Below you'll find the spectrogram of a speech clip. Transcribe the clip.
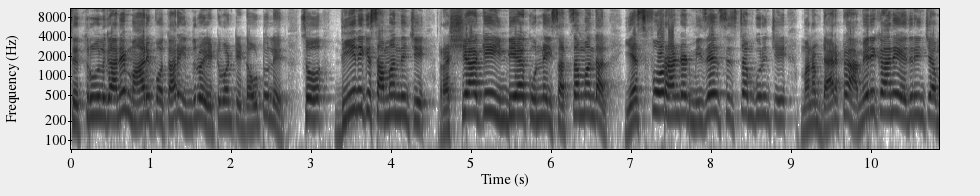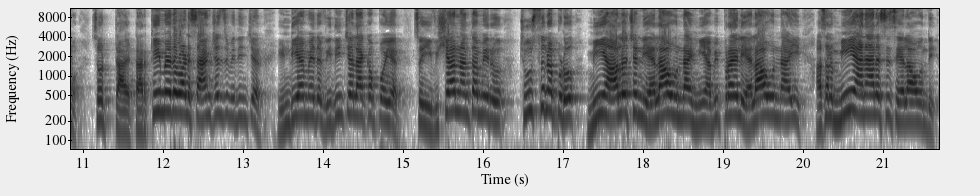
శత్రువులుగానే మారిపోతారు. ఇందులో ఎటువంటి డౌటు లేదు. సో దీనికి సంబంధించి రష్యాకి ఇండియాకు ఉన్న ఈ సత్సంబంధాలు S four hundred missile system గురించి మనం డైరెక్ట్గా అమెరికానే ఎదిరించాము. సో టర్కీ మీద వాళ్ళు శాంక్షన్స్ విధించారు. ఇండియా మీద విధించలేకపోయారు. సో ఈ విషయాలంతా మీరు చూస్తున్నప్పుడు మీ ఆలోచనలు ఎలా ఉన్నాయి? మీ అభిప్రాయాలు ఎలా ఉన్నాయి? అసలు మీ అనాలిసిస్ ఎలా ఉంది?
